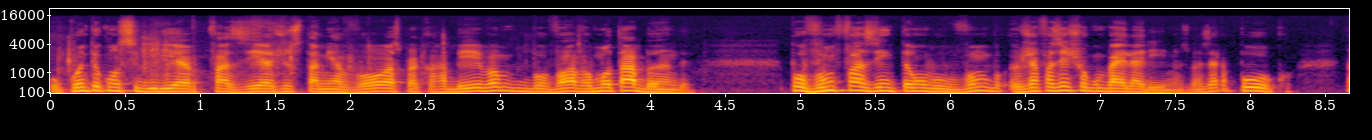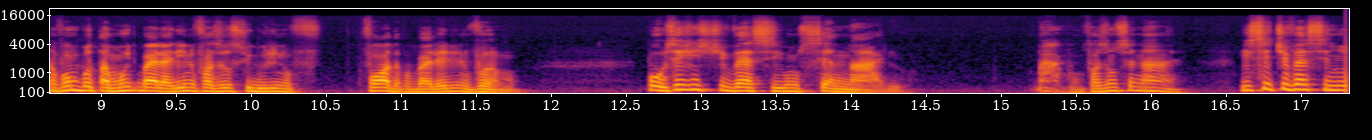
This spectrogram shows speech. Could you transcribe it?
o quanto eu conseguiria fazer, ajustar minha voz para caber, vamos, vamos botar a banda. Pô, vamos fazer então, vamos, eu já fazia show com bailarinos, mas era pouco. Não, vamos botar muito bailarino, fazer os figurinos foda para bailarino? Vamos. Pô, se a gente tivesse um cenário? Ah, vamos fazer um cenário. E se tivesse. No,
